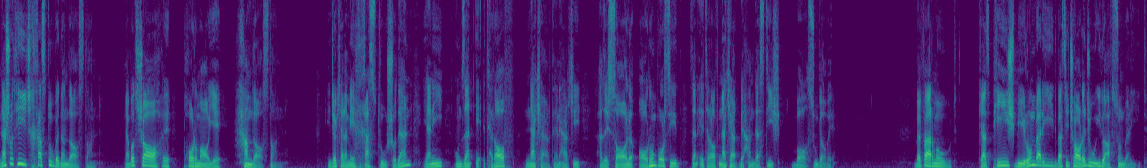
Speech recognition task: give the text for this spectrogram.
نشد هیچ خستو بدن داستان. نبود شاه پرمایه همداستان اینجا کلمه خستو شدن یعنی اون زن اعتراف نکرد. یعنی هرچی ازش سوال آروم پرسید زن اعتراف نکرد به همدستیش با سوداوه. بفرمود که از پیش بیرون برید بسی چاره جویید و افسون برید.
